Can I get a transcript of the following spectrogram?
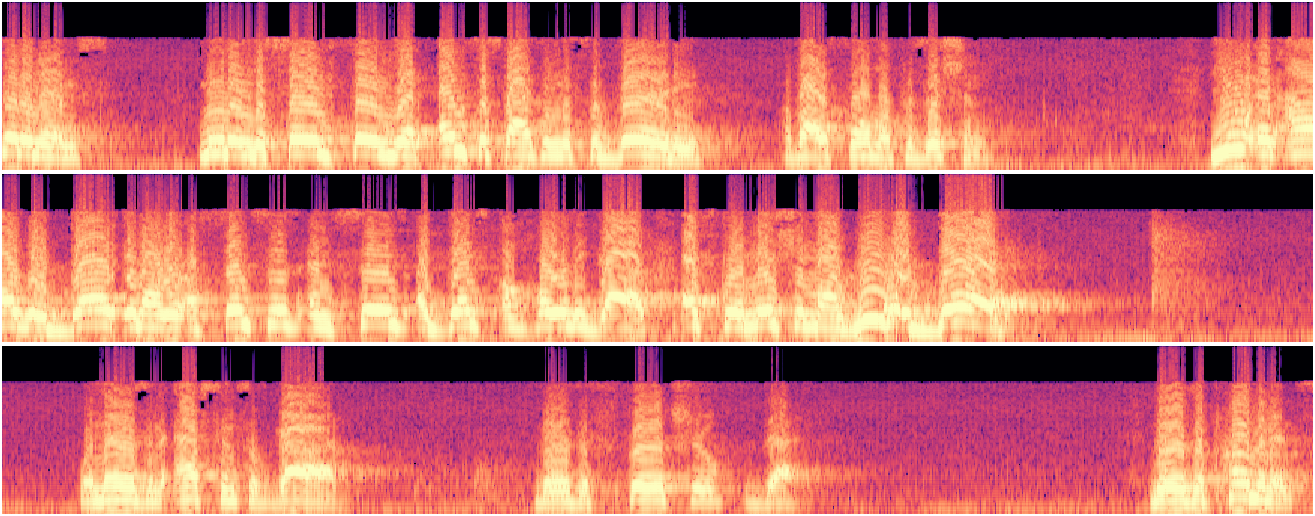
synonyms, meaning the same thing, yet emphasizing the severity of our former position. You and I were dead in our offenses and sins against a holy God. Exclamation mark. We were dead. When there is an absence of God, there is a spiritual death. There is a permanence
